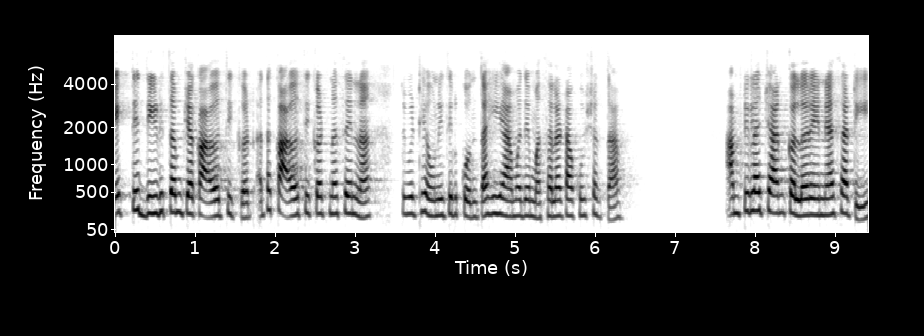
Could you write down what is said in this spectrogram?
एक ते दीड चमचा काळं तिखट. आता काळं तिखट नसेल ना तुम्ही ठेवणीतील कोणताही यामध्ये मसाला टाकू शकता. आमटीला छान कलर येण्यासाठी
